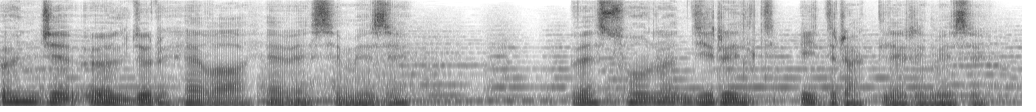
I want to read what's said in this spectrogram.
önce öldür heva hevesimizi ve sonra dirilt idraklerimizi.''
